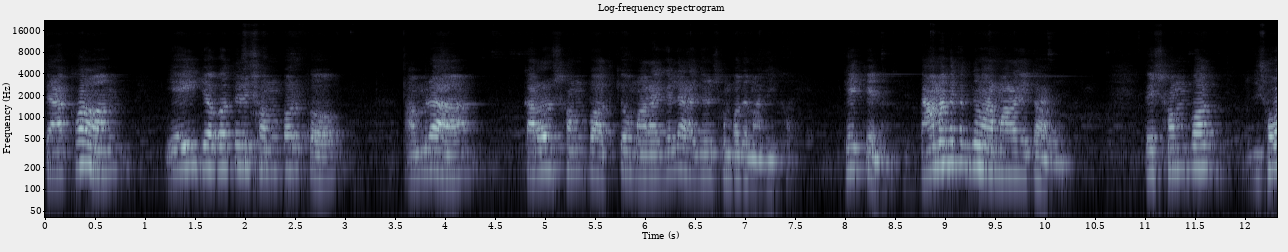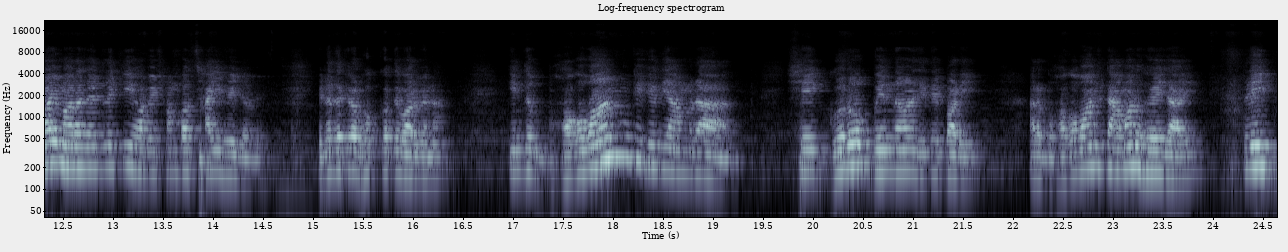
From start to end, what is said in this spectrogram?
এখন এই জগতের সম্পর্ক, আমরা কারোর সম্পদ, কেউ মারা গেলে আরেকজনের সম্পদের মালিক হয়। ঠিক কি না? তা আমাকে তো একদম মারা যেতে হবে তো এই সম্পদ, সবাই মারা যাইলে কি হবে? সম্পদ ছাই হয়ে যাবে। এটা থেকে ভোগ করতে পারবে না। কিন্তু ভগবানকে যদি আমরা সেই গোলক বৃন্দাবনে যেতে পারি, আর ভগবান যদি আমার হয়ে যায়, তাহলে এই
